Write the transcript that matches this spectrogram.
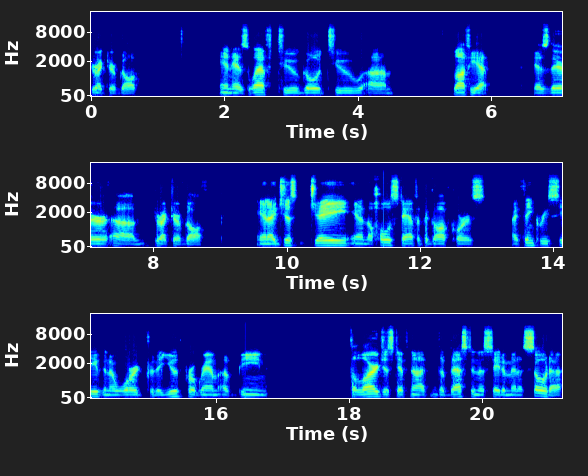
director of golf, and has left to go to um, Lafayette as their um, director of golf. And I just, Jay and the whole staff at the golf course, I think received an award for the youth program of being the largest, if not the best in the state of Minnesota.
